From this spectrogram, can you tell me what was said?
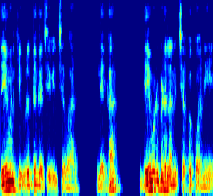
దేవునికి విరుద్ధంగా జీవించేవారు లేక దేవుడి బిడలని చెప్పుకొని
